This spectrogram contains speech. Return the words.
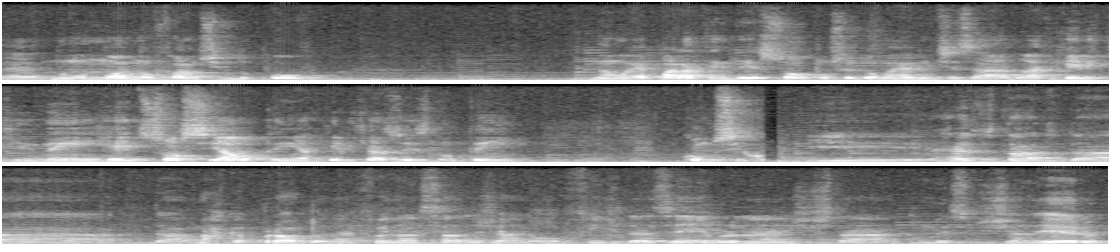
É, não, nós não falamos time do povo, não é para atender só o torcedor mais elitizado, aquele que nem rede social tem, aquele que às vezes não tem como se. E resultado da, da marca própria, né? Foi lançado já no fim de dezembro, né? A gente está no começo de janeiro.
